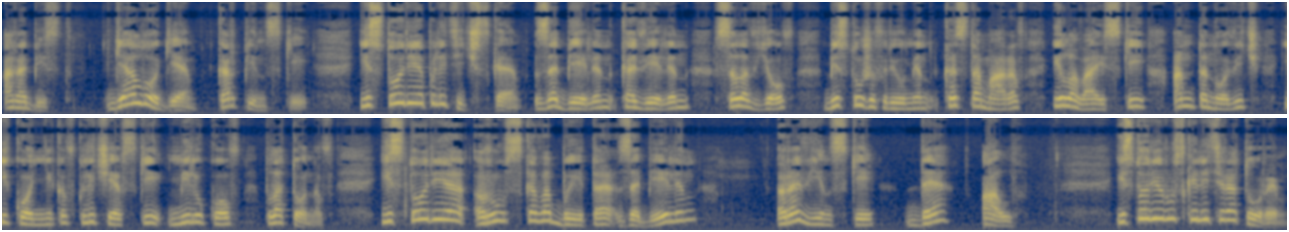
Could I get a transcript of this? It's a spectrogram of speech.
арабист. Геология. Карпинский. История политическая. Забелин, Кавелин, Соловьев, Бестужев-Рюмин, Костомаров, Иловайский, Антонович, Иконников, Ключевский, Милюков, Платонов. История русского быта. Забелин, Равинский, Д. Ал. История русской литературы.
